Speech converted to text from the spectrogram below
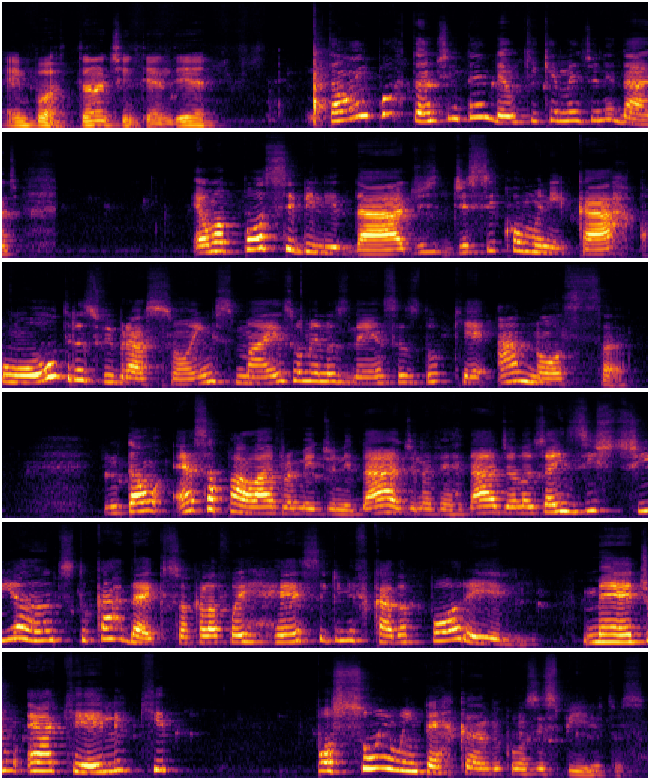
É importante entender? Então é importante entender o que é mediunidade. É uma possibilidade de se comunicar com outras vibrações mais ou menos densas do que a nossa. Então, essa palavra mediunidade, na verdade, ela já existia antes do Kardec, só que ela foi ressignificada por ele. Médium é aquele que possui um intercâmbio com os espíritos.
